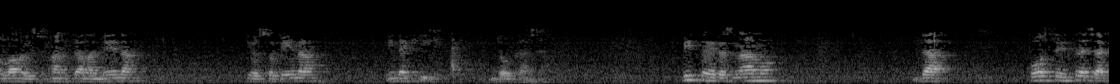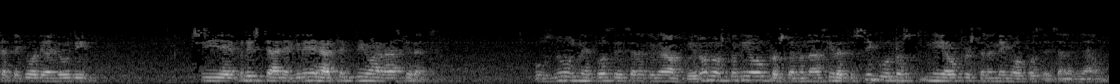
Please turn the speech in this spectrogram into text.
Allahovi subhanahu ta'ala imena i osobina i nekih dokaza. Bitno je da znamo da postoji treća kategorija ljudi čije brisanje greha tek biva na ahiretu. Uz nužne posljedice na dunjalku. Jer ono što nije oprošteno na ahiretu sigurno nije oprošteno njegova posljedica na dunjalku.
